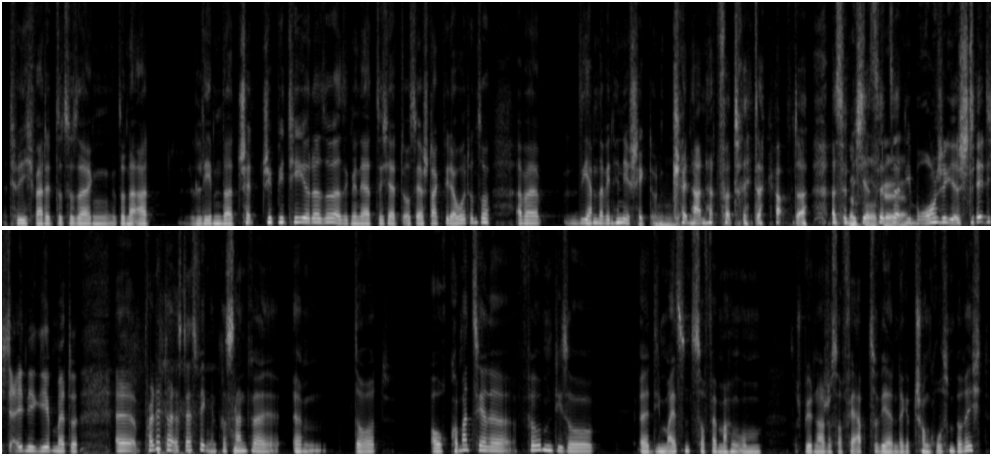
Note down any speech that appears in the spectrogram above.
Natürlich war das sozusagen so eine Art lebender Chat-GPT oder so. Also ich meine, er hat sich halt auch sehr stark wiederholt und so, aber die haben da wen hingeschickt und keine anderen Vertreter kamen da. Also nicht so, jetzt, jetzt okay, ja. die Branche gestellt, die ich eingegeben hätte. Äh, Predator ist deswegen interessant, weil ähm, dort auch kommerzielle Firmen, die so äh, die meistens Software machen, um so Spionagesoftware abzuwehren. Da gibt es schon einen großen Bericht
